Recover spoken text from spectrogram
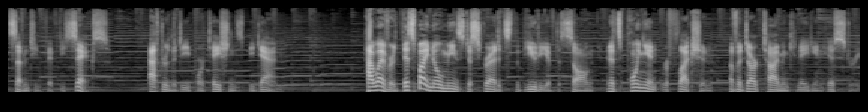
1756, after the deportations began. However, this by no means discredits the beauty of the song and its poignant reflection of a dark time in Canadian history.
